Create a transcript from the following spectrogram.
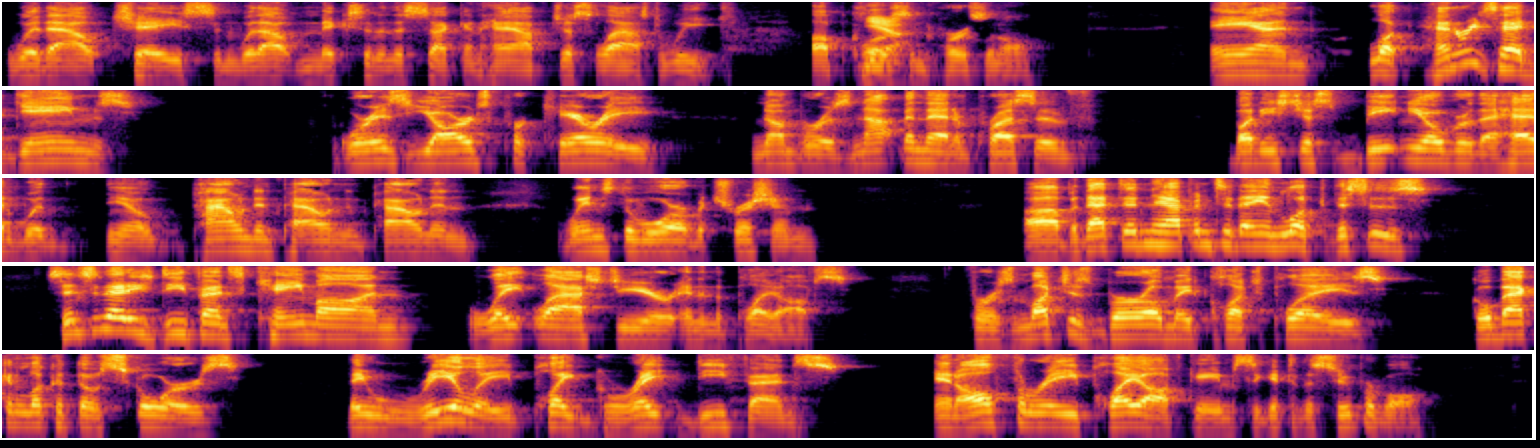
without Chase and without Mixon in the second half just last week, up close yeah. and personal. And look, Henry's had games where his yards per carry number has not been that impressive, but he's just beating you over the head with, you know, pound and pound and pound and wins the war of attrition. Uh, but that didn't happen today. And look, this is Cincinnati's defense came on late last year and in the playoffs for as much as Burrow made clutch plays, go back and look at those scores. They really played great defense in all three playoff games to get to the Super Bowl.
